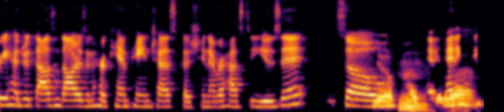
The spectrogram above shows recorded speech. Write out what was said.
$300,000 in her campaign chest because she never has to use it. So Yep. Mm. If feel that. anything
